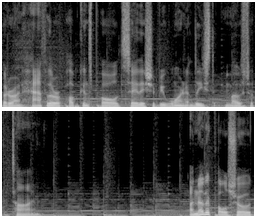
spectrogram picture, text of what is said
but around half of the Republicans polled say they should be worn at least most of the time. Another poll showed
